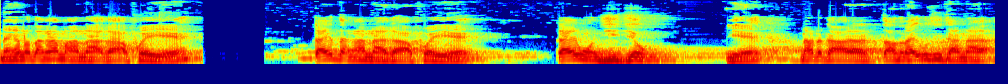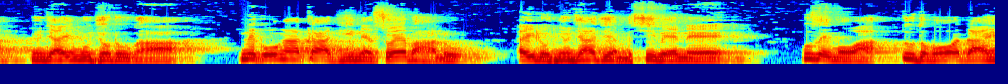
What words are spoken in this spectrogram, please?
နိုင်ငံတော်တန်ခါမာနာကအဖွဲ့ရဲ့ တိုင်းတန်ခါနာကအဖွဲ့ရဲ့တိုင်းဝန်ကြီးချုပ်ရဲ့နောက်တကသာသနာ့ဦးစီးဌာနညွှန်ကြားမှုချုပ်တို့က295ကကြီးနဲ့စွဲပါလို့အဲ့လိုညွှန်ကြားချက်မရှိဘဲနဲ့ဥစိန်မောကသူ့သဘောအတိုင်း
